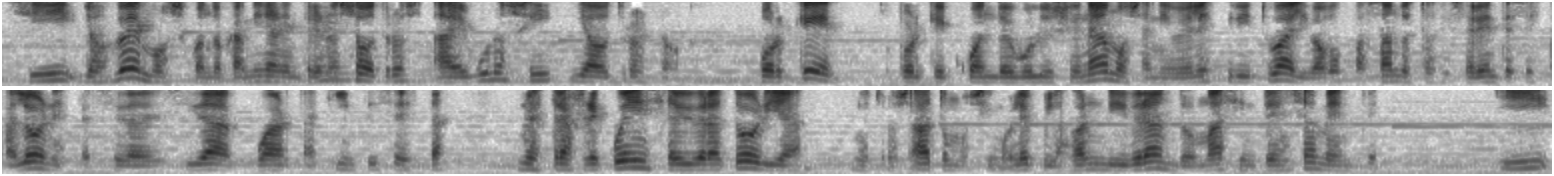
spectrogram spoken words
si los vemos cuando caminan entre nosotros, a algunos sí y a otros no. ¿Por qué? Porque cuando evolucionamos a nivel espiritual y vamos pasando estos diferentes escalones, tercera densidad, cuarta, quinta y sexta, nuestra frecuencia vibratoria, nuestros átomos y moléculas van vibrando más intensamente y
